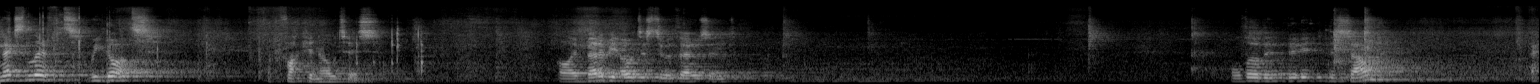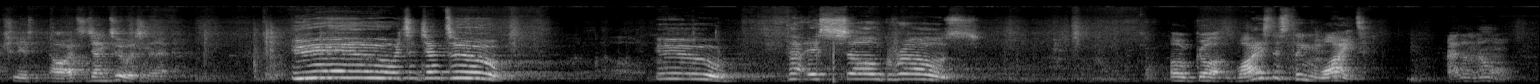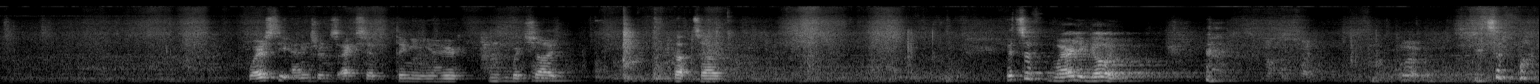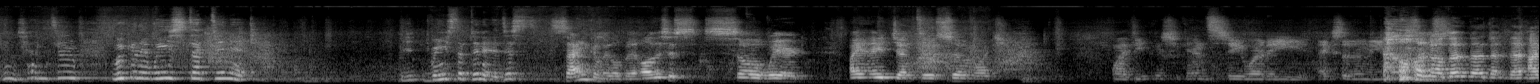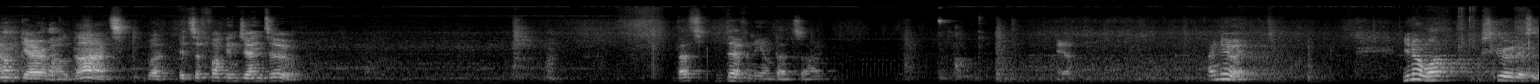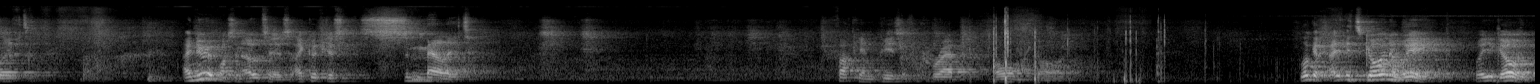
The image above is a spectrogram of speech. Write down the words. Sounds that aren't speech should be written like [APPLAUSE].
Next lift, we got a fucking Otis. Oh, it better be Otis to a thousand. Although the, the, the sound actually is. Oh, it's Gen 2, isn't it? Ew, it's a Gen 2! Ew, that is so gross. Oh god, why is this thing white? I don't know. Where's the entrance exit thingy here? [LAUGHS] Which side? That side. It's a. Where are you going? [LAUGHS] it's a fucking Gen 2. Look at it when you stepped in it. You, when you stepped in it, it just sank a little bit. Oh, this is so weird. I hate Gen 2 so much. Why? Because you can't see where the exit and the. [LAUGHS] Oh no, that, that, that, that I don't care about that. But it's a fucking Gen 2. That's definitely on that side. Yeah. I knew it. You know what? Screw this lift. I knew it was an Otis. I could just smell it. Fucking piece of crap. Oh my god. Look at it. It's going away. Where are you going?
